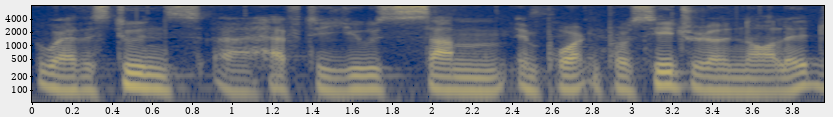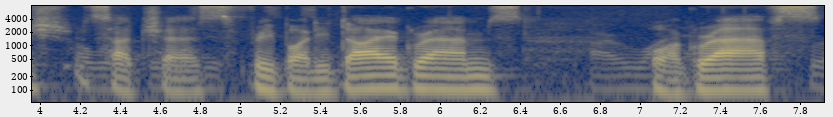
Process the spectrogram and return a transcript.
where the students uh, have to use some important procedural knowledge such as free body diagrams or graphs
